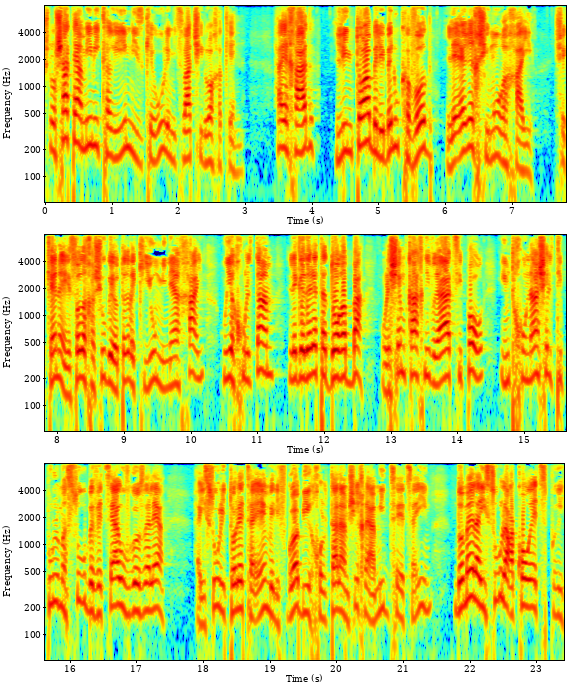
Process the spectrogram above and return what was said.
שלושה טעמים עיקריים נזכרו למצוות שילוח הקן. האחד, לנטוע בלבנו כבוד לערך שימור החי, שכן היסוד החשוב ביותר לקיום מיני החי הוא יכולתם לגדל את הדור הבא, ולשם כך נבראה הציפור עם תכונה של טיפול מסור בביציה ובגוזליה. האיסור ליטול את האם ולפגוע ביכולתה להמשיך להעמיד צאצאים, דומה לאיסור לעקור עץ פרי,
